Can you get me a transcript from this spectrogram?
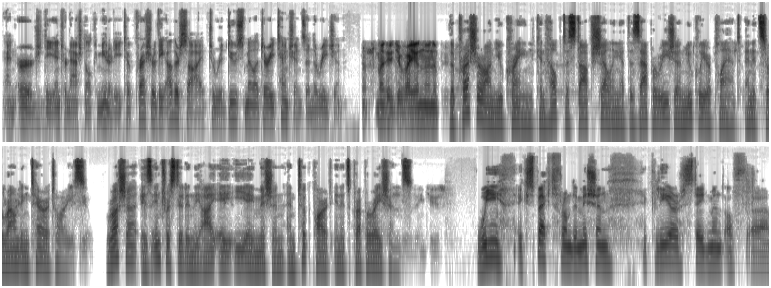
and urged the international community to pressure the other side to reduce military tensions in the region. The pressure on Ukraine can help to stop shelling at the Zaporizhia nuclear plant and its surrounding territories. Russia is interested in the IAEA mission and took part in its preparations. We expect from the mission a clear statement of uh,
